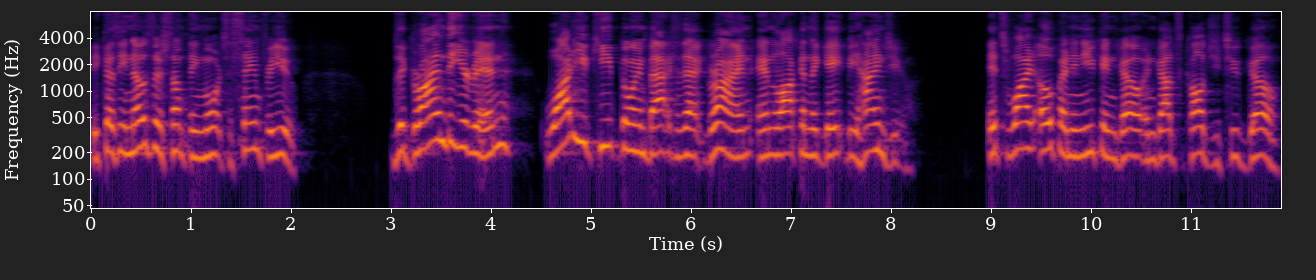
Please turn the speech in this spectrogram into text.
Because he knows there's something more. It's the same for you. The grind that you're in why do you keep going back to that grind and locking the gate behind you? It's wide open and you can go, and God's called you to go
